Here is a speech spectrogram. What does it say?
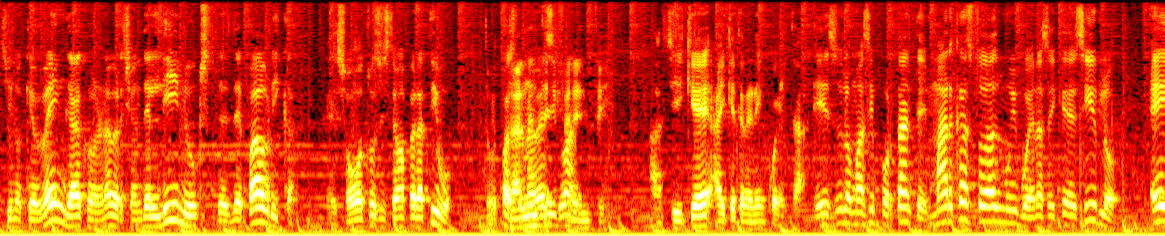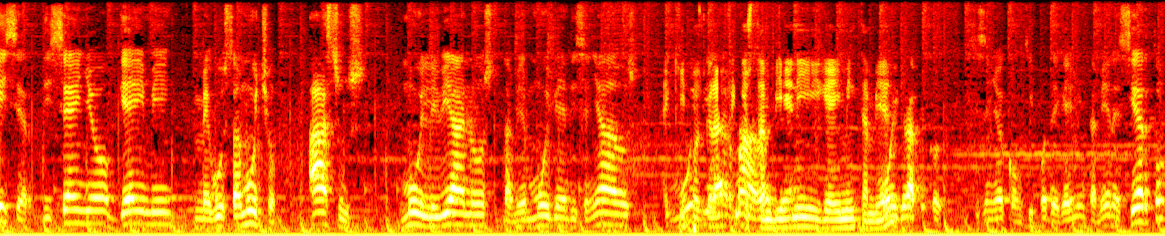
sino que venga con una versión de Linux desde fábrica, es otro sistema operativo. Totalmente diferente. Así que hay que tener en cuenta. Eso es lo más importante. Marcas todas muy buenas, hay que decirlo. Acer, diseño, gaming, me gusta mucho. Asus, muy livianos, también muy bien diseñados. Equipos gráficos también y gaming también. Muy gráficos, diseño con equipos de gaming también, es cierto.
